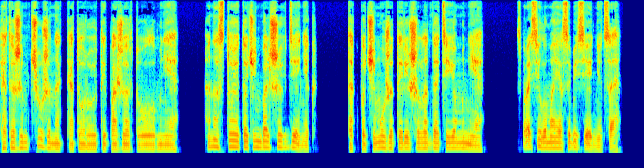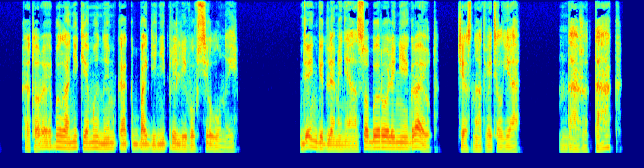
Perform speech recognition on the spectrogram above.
«Это жемчужина, которую ты пожертвовал мне. Она стоит очень больших денег. Так почему же ты решила дать ее мне?» — спросила моя собеседница, которая была никем иным, как богиней приливов Силуной. «Деньги для меня особой роли не играют», — честно ответил я. «Даже так?»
